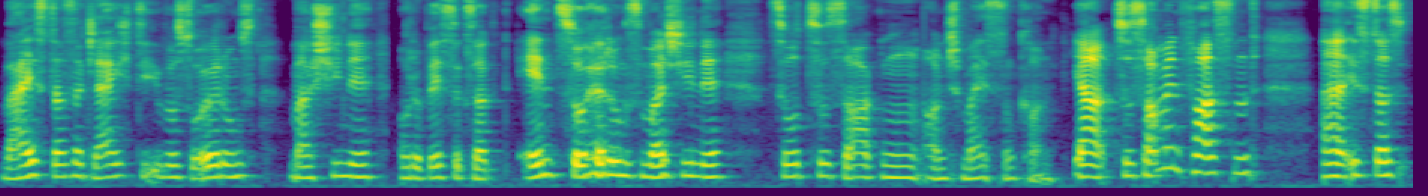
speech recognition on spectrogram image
weiß, dass er gleich die Übersäuerungsmaschine oder besser gesagt Entsäuerungsmaschine sozusagen anschmeißen kann. Ja, zusammenfassend, ist das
